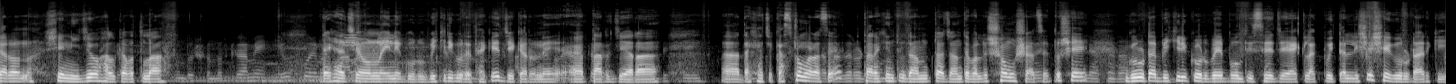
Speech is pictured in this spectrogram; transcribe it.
কারণ সে নিজেও হালকা পাতলা দেখা যাচ্ছে অনলাইনে গরু বিক্রি করে থাকে যে কারণে তার যারা দেখা যাচ্ছে কাস্টমার আছে তারা কিন্তু দামটা জানতে পারলে সমস্যা আছে। তো সে গরুটা বিক্রি করবে বলতিছে যে এক লাখ পঁয়তাল্লিশে সে গরুটা আর কি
